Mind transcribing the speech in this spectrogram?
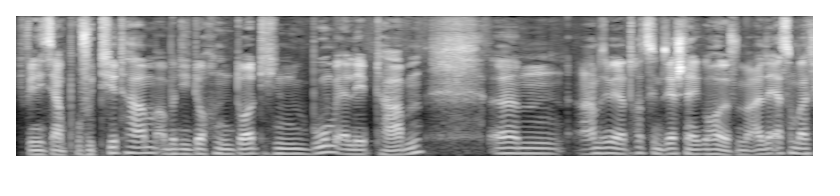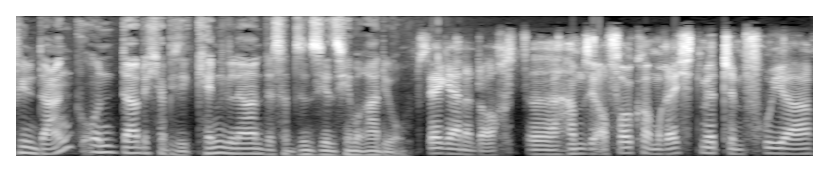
ich will nicht sagen profitiert haben, aber die doch einen deutlichen Boom erlebt haben, ähm, haben Sie mir da trotzdem sehr schnell geholfen. Also erst einmal vielen Dank und dadurch habe ich Sie kennengelernt, deshalb sind Sie jetzt hier im Radio. Sehr gerne doch. Da haben Sie auch vollkommen recht mit. Im Frühjahr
